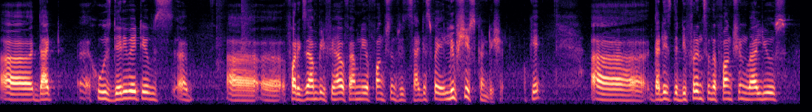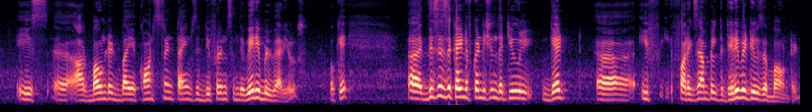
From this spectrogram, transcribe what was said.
uh, that uh, whose derivatives uh, uh, uh, for example if you have a family of functions which satisfy a Lipschitz condition okay that is the difference in the function values is are bounded by a constant times the difference in the variable values okay. This is the kind of condition that you will get if for example the derivatives are bounded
